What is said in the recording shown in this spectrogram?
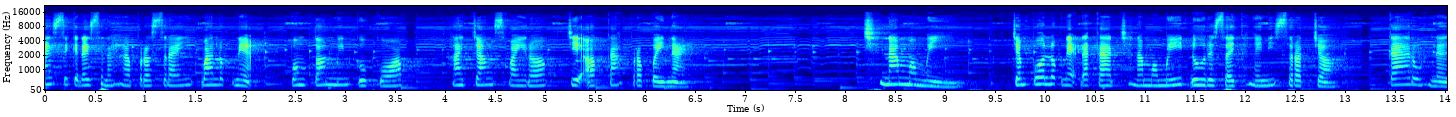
ឯសេចក្តីស្នេហាប្រុសស្រីបានលោកអ្នកពុំតាន់មានគូគប់ ហើយចង់ស្វែងរកជាឱកាសប្រពៃណាឆ្នាំមមីចំពោះលោកអ្នកដែលកើតឆ្នាំមមីដួងរិស័យថ្ងៃនេះស្រត់ចោះការរស់នៅ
